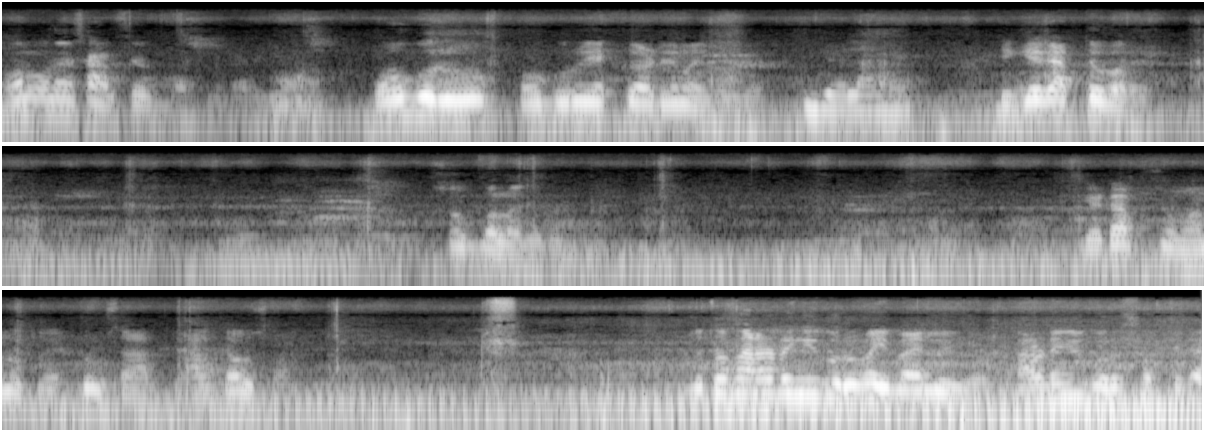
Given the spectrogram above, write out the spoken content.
মন মনে ছাড়ছে ও গরু ও গরু এক কোয়ার্টির মাই করবে গেলাম কাটতে পারে সব বলা গরু গেট আপ সমান একটু উসার হালকা উসার যত ফারাডঙ্গি গরু পাই পাই লইব। ফারাডঙ্গি গরু শক্তিটা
